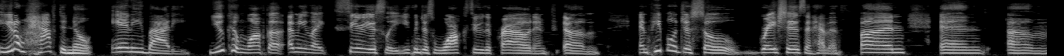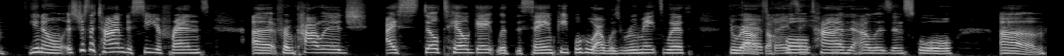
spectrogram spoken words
you don't have to know anybody. You can walk up. I mean, like seriously, you can just walk through the crowd and um and people just so gracious and having fun and um you know, it's just a time to see your friends uh from college. I still tailgate with the same people who I was roommates with throughout That's the crazy. whole time mm-hmm. that I mm-hmm. was in school. Um,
